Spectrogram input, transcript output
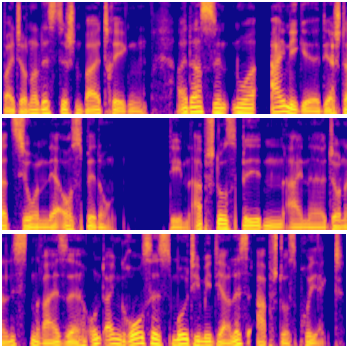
bei journalistischen Beiträgen, all das sind nur einige der Stationen der Ausbildung. Den Abschluss bilden eine Journalistenreise und ein großes multimediales Abschlussprojekt.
